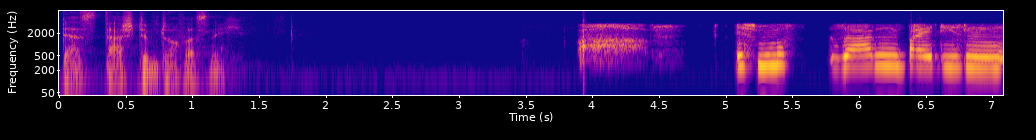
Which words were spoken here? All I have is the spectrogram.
das, da stimmt doch was nicht? Ich muss sagen, bei diesen,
